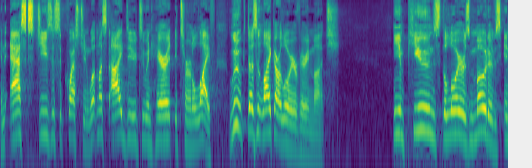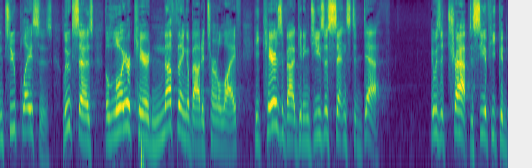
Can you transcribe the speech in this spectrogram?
and asks Jesus a question What must I do to inherit eternal life? Luke doesn't like our lawyer very much. He impugns the lawyer's motives in two places. Luke says the lawyer cared nothing about eternal life, he cares about getting Jesus sentenced to death. It was a trap to see if he could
